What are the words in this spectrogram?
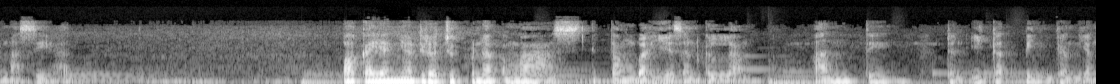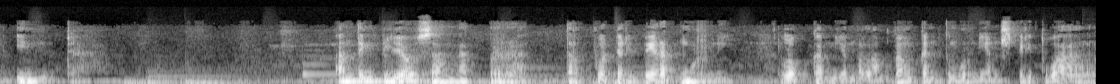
penasihat Pakaiannya dirajut benang emas, ditambah hiasan gelang, anting, dan ikat pinggang yang indah. Anting beliau sangat berat, terbuat dari perak murni, logam yang melambangkan kemurnian spiritual.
